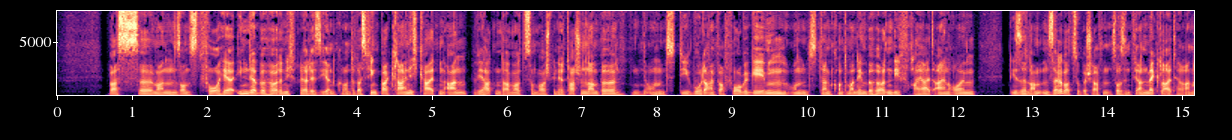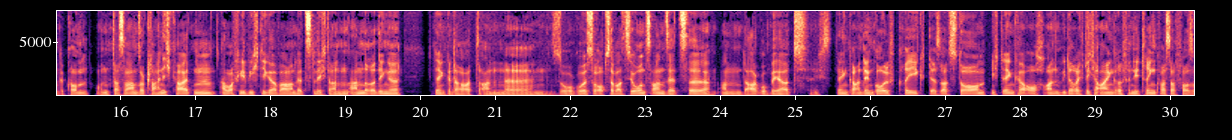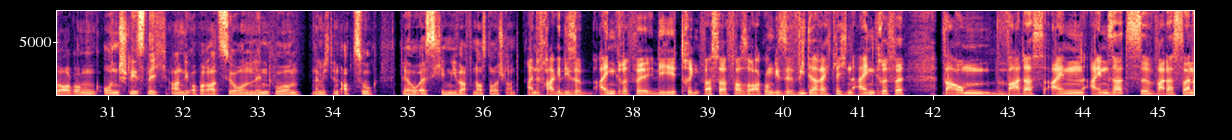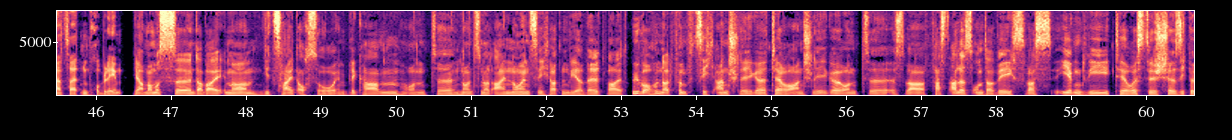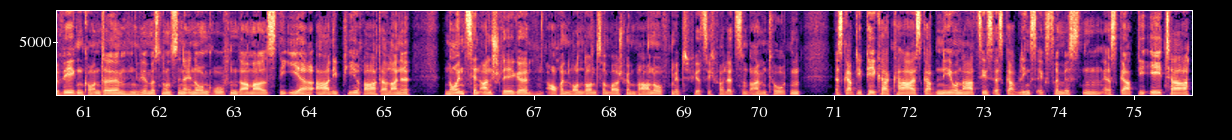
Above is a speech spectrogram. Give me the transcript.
was äh, man sonst vorher in der Behörde nicht realisieren konnte. Das fing bei Kleinigkeiten an. Wir hatten damals zum Beispiel eine Taschenlampe und die wurde einfach vorgegeben und dann konnte man den Behörden die Freiheit einräumen, diese Lampen selber zu beschaffen. So sind wir an MacLight herangekommen. Und das waren so Kleinigkeiten, aber viel wichtiger waren letztlich dann andere Dinge. Ich denke dort an äh, so größere Observationsansätze, an Dagobert. Ich denke an den Golfkrieg, Desert Storm. Ich denke auch an widerrechtliche Eingriffe in die Trinkwasserversorgung und schließlich an die Operation Lindwurm, nämlich den Abzug der US-Chemiewaffen aus Deutschland. Eine Frage, diese Eingriffe in die Trinkwasserversorgung, diese widerrechtlichen Eingriffe, warum war das ein Einsatz? War das seinerzeit ein Problem? Ja, man muss äh, dabei immer die Zeit auch so im Blick haben. Und äh, 1991 hatten wir weltweit über 150 Anschläge, Terroranschläge und äh, es war fast alles unterwegs, was irgendwie terroristisch äh, sich bewegen konnte. Wir müssen uns in Erinnerung rufen, damals die IRA, die PIRA, hatte alleine 19 Anschläge, auch in London zum Beispiel im Bahnhof mit 40 Verletzten und einem Toten. Es gab die PKK, es gab Neonazis, es gab Linksextremisten, es gab die ETA,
